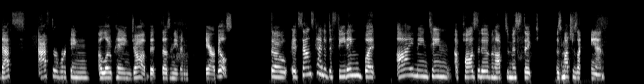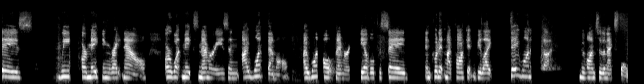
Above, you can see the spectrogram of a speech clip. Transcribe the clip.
that's after working a low paying job that doesn't even pay our bills. So it sounds kind of defeating, but I maintain a positive and optimistic as much as I can. Days we are making right now are what makes memories and i want them all. I want all memories be able to say and put it in my pocket and be like day one is done. Move on to the next day.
